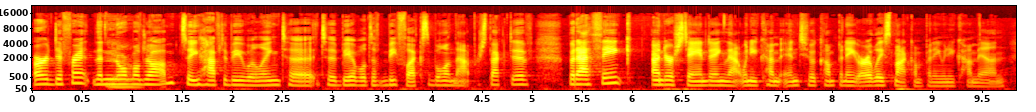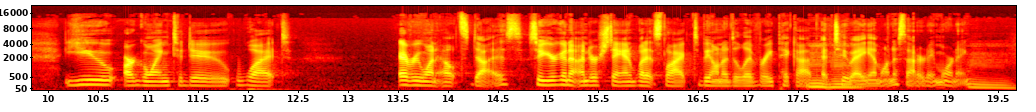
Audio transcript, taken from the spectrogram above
are different than a Yeah. normal job, so you have to be willing to to be able to be flexible in that perspective. But I think understanding that when you come into a company, or at least my company, when you come in, you are going to do what everyone else does. So you're going to understand what it's like to be on a delivery pickup at 2 a.m. on a Saturday morning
